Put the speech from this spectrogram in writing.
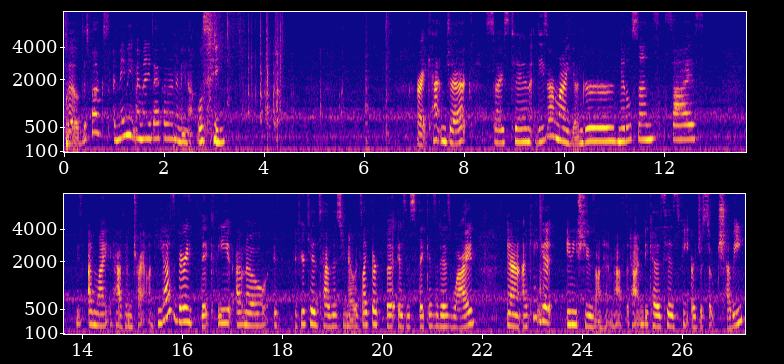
So this box, I may make my money back on, I may not, we'll see. All right, Cat and Jack, size 10. These are my younger middle son's size. I might have him try on. He has very thick feet. I don't know if, if your kids have this, you know, it's like their foot is as thick as it is wide. And I can't get any shoes on him half the time because his feet are just so chubby.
